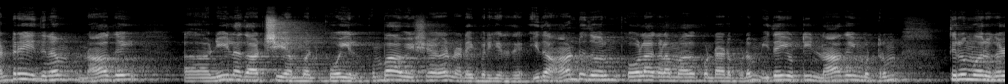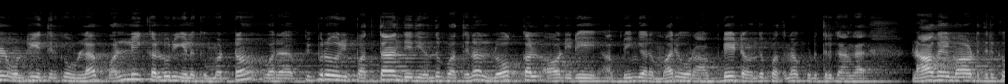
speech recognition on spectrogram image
அன்றைய தினம் நாகை நீலதாட்சி அம்மன் கோயில் கும்பாபிஷேகம் நடைபெறுகிறது. இது ஆண்டுதோறும் கோலாகலமாக கொண்டாடப்படும். இதையொட்டி நாகை மற்றும் திருமருகல் ஒன்றியத்திற்கு உள்ள பள்ளி கல்லூரிகளுக்கு மட்டும் வர பிப்ரவரி பத்தாம் தேதி வந்து பார்த்தீங்கன்னா லோக்கல் ஹாலிடே அப்படிங்கிற மாதிரி ஒரு அப்டேட்டை வந்து பார்த்திங்கன்னா கொடுத்துருக்காங்க. நாகை மாவட்டத்திற்கு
